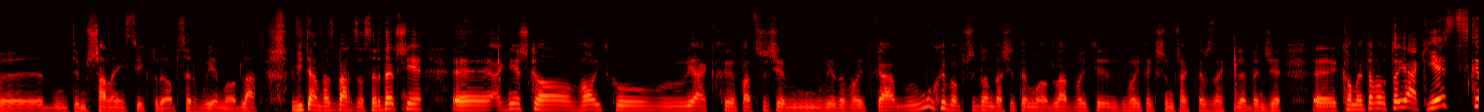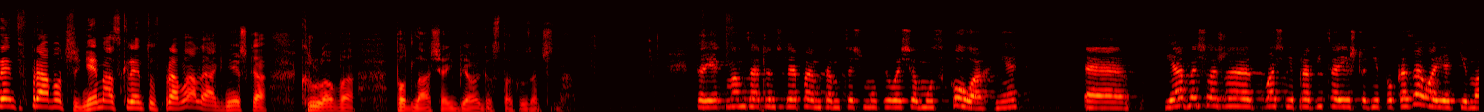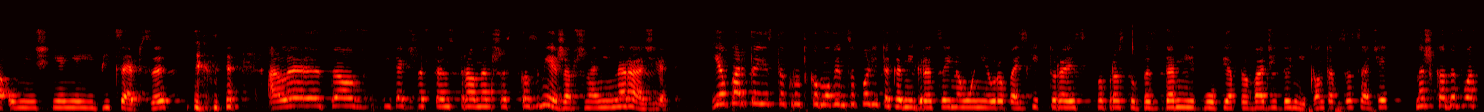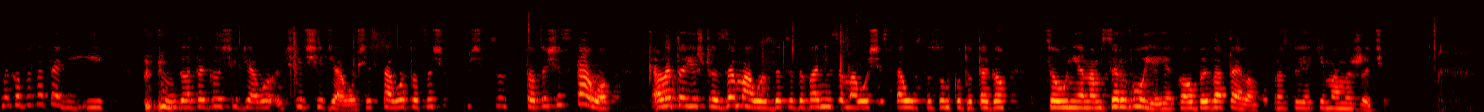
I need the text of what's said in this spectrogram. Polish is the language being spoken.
tym szaleństwie, które obserwujemy od lat. Witam Was bardzo serdecznie. E, Agnieszko, Wojtku, jak patrzycie, mówię do Wojtka, mu chyba przygląda się temu od lat. Wojtek, Wojtek Szymczak też za chwilę będzie e, komentował. To jak, jest skręt w prawo, czy nie ma skrętu w prawo, ale Agnieszka, królowa Podlasia i Białego Stoku zaczyna. To jak mam zacząć, to ja powiem, tam coś mówiłeś o muskułach, nie? E, ja myślę, że właśnie prawica jeszcze nie pokazała, jakie ma umięśnienie i bicepsy, ale to widać, że w tę stronę wszystko zmierza, przynajmniej na razie. I oparte jest to, krótko mówiąc, o politykę migracyjną Unii Europejskiej, która jest po prostu bezdennie głupia, prowadzi donikąd, a w zasadzie na szkodę własnych obywateli. I dlatego się działo, się, się działo, się stało to co się, to, co się stało. Ale to jeszcze za mało, zdecydowanie za mało się stało w stosunku do tego, co Unia nam serwuje jako obywatelom, po prostu jakie mamy życie.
